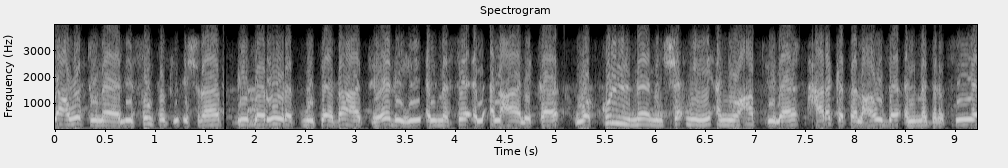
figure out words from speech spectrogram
دعوتنا لسلطة الإشراف بضرورة متابعة هذه المسائل العالقة وكل ما من شأنه أن يعطل حركة العودة المدرسية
